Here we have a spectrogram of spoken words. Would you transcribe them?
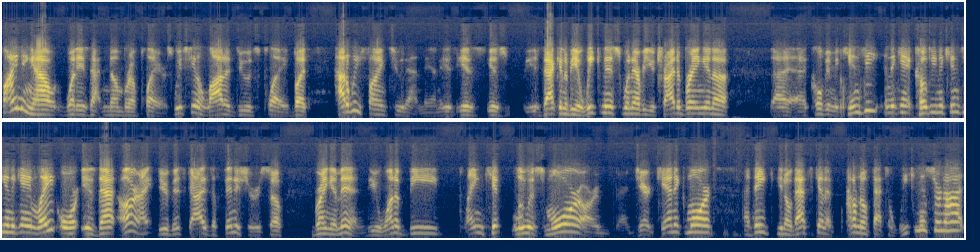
finding out what is that number of players. We've seen a lot of dudes play, but how do we fine tune that, man? Is is is is that going to be a weakness whenever you try to bring in a, Uh, uh, a Kobie McKinzie in the game, Kobie McKinzie in the game late, or is that all right, dude? This guy's a finisher, so bring him in. Do you want to be playing Kip Lewis more or Jaren Kanak more? I think you know that's gonna. I don't know if that's a weakness or not,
